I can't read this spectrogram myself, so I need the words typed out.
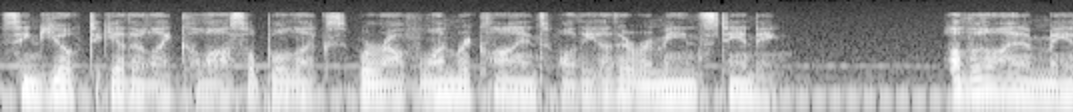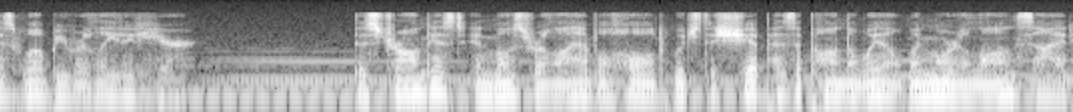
seemed yoked together like colossal bullocks, whereof one reclines while the other remains standing. A little item may as well be related here. The strongest and most reliable hold which the ship has upon the whale when moored alongside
